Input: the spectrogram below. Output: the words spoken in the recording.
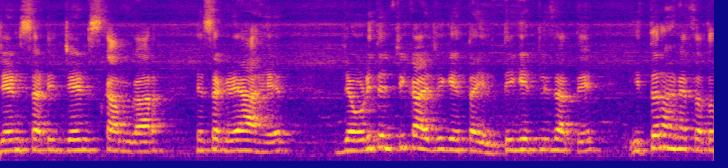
जेंट्ससाठी जेंट्स कामगार हे सगळे आहेत. जेवढी त्यांची काळजी घेता येईल ती घेतली जाते. इथं राहण्याचं आता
